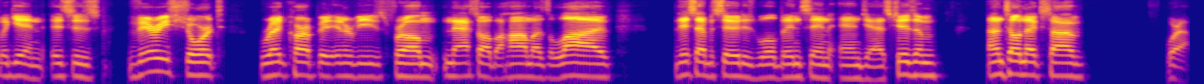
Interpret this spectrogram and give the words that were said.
Again, this is very short red carpet interviews from Nassau, Bahamas live. This episode is Will Benson and Jazz Chisholm. Until next time, we're out.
